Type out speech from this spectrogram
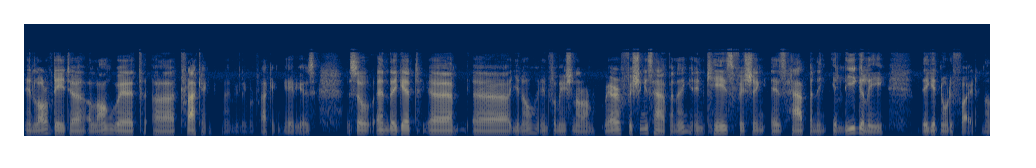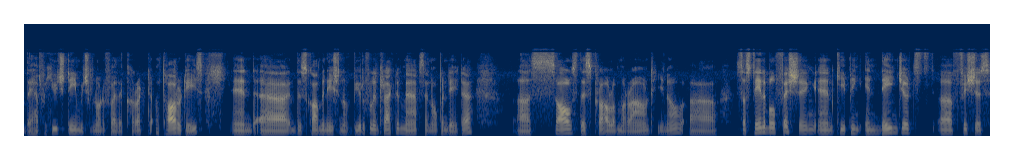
and a lot of data along with uh, tracking, manual label tracking areas. So, and they get, uh, uh, you know, information around where fishing is happening. In case fishing is happening illegally, they get notified. Now they have a huge team which will notify the correct authorities, and uh, this combination of beautiful interactive maps and open data uh, solves this problem around, you know, uh, sustainable fishing and keeping endangered uh, fishes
